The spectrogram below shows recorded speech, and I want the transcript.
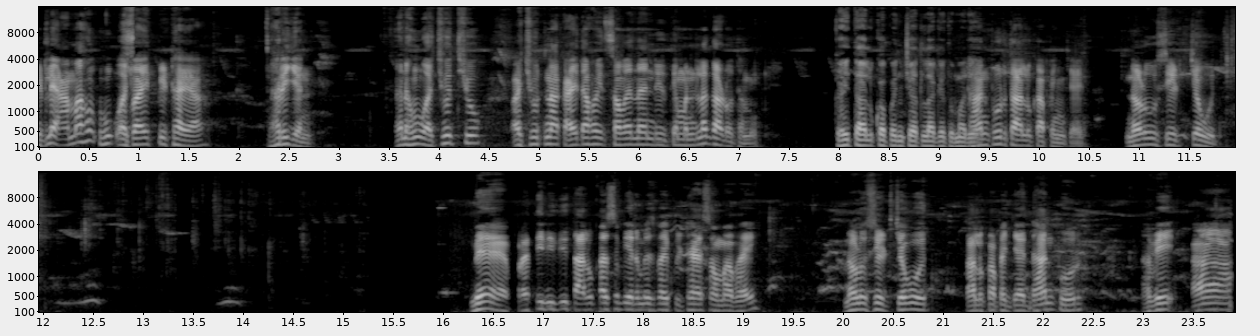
એટલે આમાં હું હું અજવાઈ પીઠાયા. હરિજન. અને હું અછૂત છું. અછૂતના કાયદા હોય સંવેદન રીતે મને લગાડો તમે. કઈ તાલુકા પંચાયત લાગે તમારી? ધાનપુર તાલુકા પંચાયત. નળુ સીટ ચૌદ. મેં પ્રતિનિધિ તાલુકા સભ્ય રમેશભાઈ પીઠાયા સોમાભાઈ. નળુ સીટ ચૌદ તાલુકા પંચાયત ધાનપુર. હવે આ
